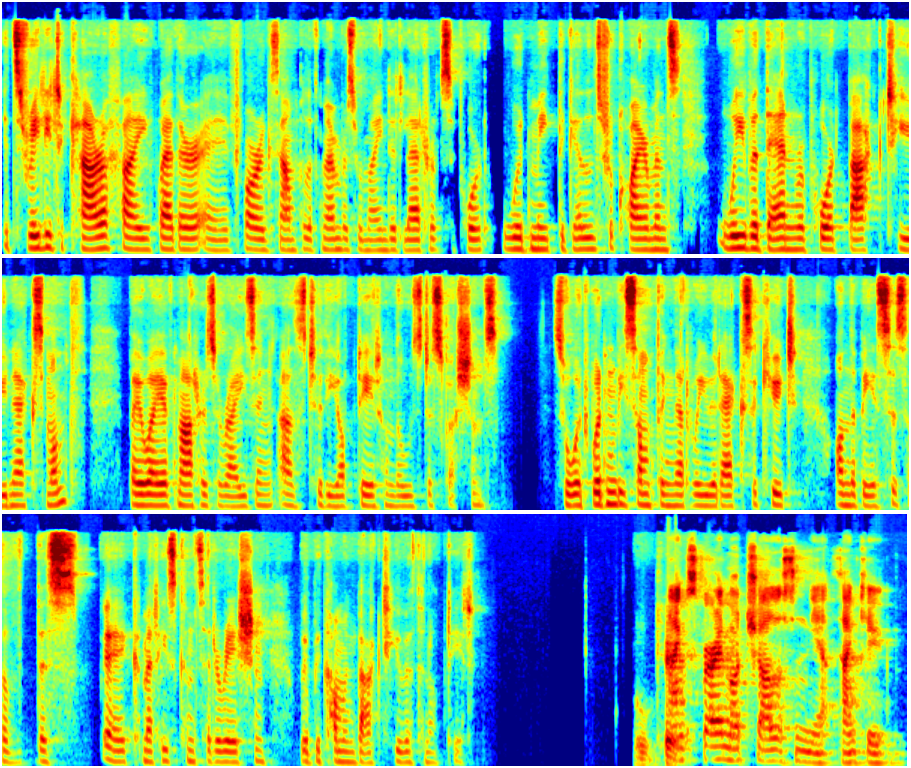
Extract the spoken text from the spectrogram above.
it's really to clarify whether, uh, for example, if members were minded letter of support would meet the Guild's requirements, we would then report back to you next month by way of matters arising as to the update on those discussions. So it wouldn't be something that we would execute on the basis of this uh, committee's consideration. we'll be coming back to you with an update. Okay, Thanks very much, Alison. Yeah, thank you.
